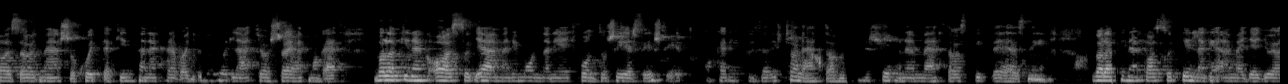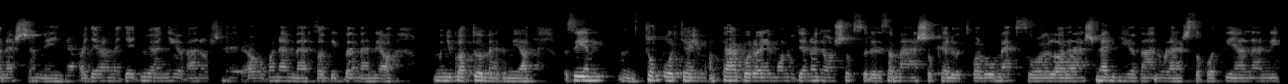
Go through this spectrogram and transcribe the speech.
azzal, hogy mások hogy tekintenek rá, vagy ő hogy látja a saját magát. Valakinek az, hogy elmeri mondani egy fontos érzését, akár egy közeli családtag, és soha nem merte azt kifejezni. Valakinek az, hogy tényleg elmegy egy olyan eseményre, vagy elmegy egy olyan nyilvános helyre, ahova nem mert addig bemenni a mondjuk a tömeg miatt. Az én csoportjaimon, táboraimon ugye nagyon sokszor ez a mások előtt való megszólalás, megnyilvánulás szokott ilyen lenni.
